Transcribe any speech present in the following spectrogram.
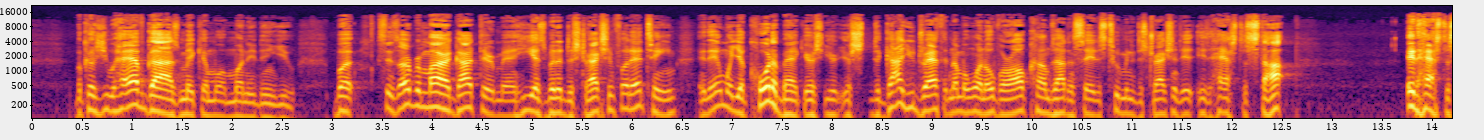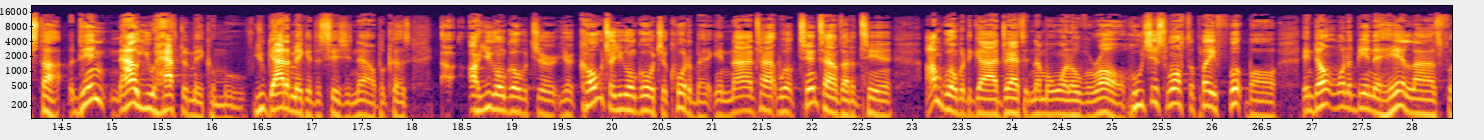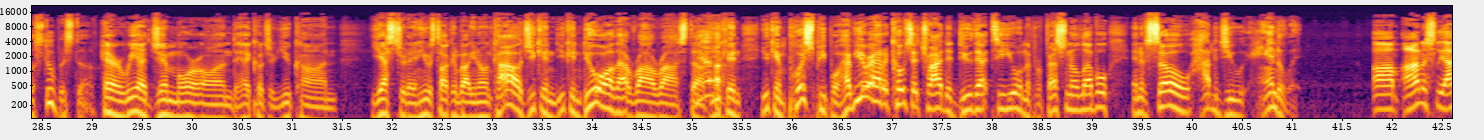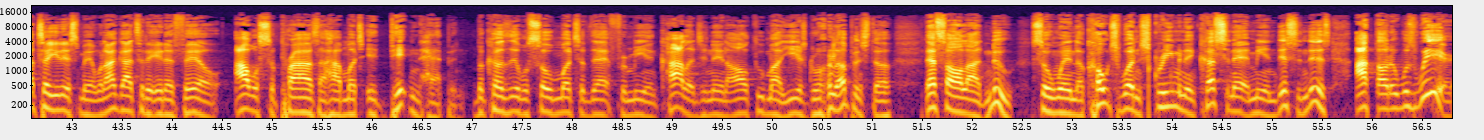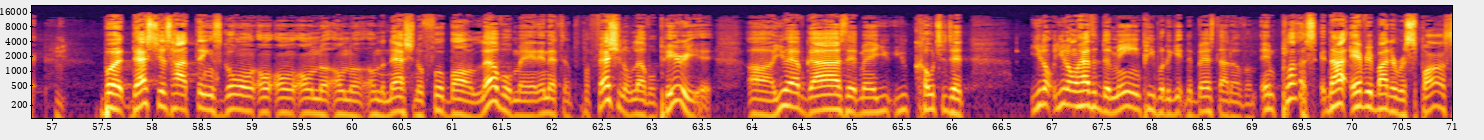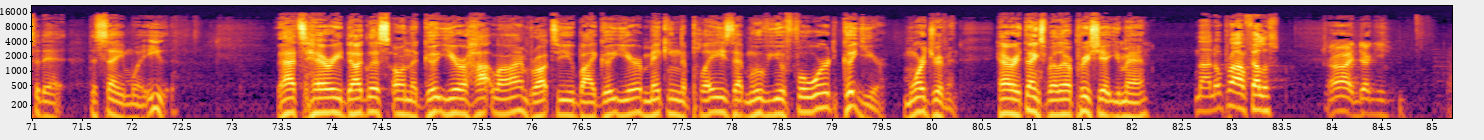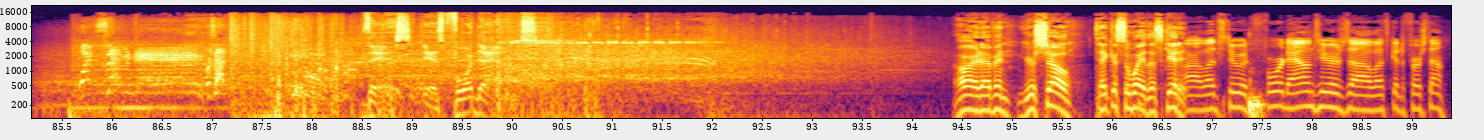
because you have guys making more money than you. But since Urban Meyer got there, man, he has been a distraction for that team. And then when your quarterback, your, your, your the guy you drafted number one overall, comes out and says there's too many distractions, it, it has to stop it has to stop. Then now you have to make a move. You got to make a decision now because uh, are you going to go with your, your coach or are you going to go with your quarterback? And nine times, well, ten times out of ten, I'm going with the guy drafted number one overall who just wants to play football and don't want to be in the headlines for stupid stuff. Harry, we had Jim Mora on, the head coach of UConn yesterday, and he was talking about you know in college you can you can do all that rah rah stuff. Yeah. You can you can push people. Have you ever had a coach that tried to do that to you on the professional level? And if so, how did you handle it? Um, honestly, I'll tell you this, man. When I got to the NFL, I was surprised at how much it didn't happen because it was so much of that for me in college. And then all through my years growing up and stuff, that's all I knew. So when a coach wasn't screaming and cussing at me and this and this, I thought it was weird. But that's just how things go on, on, on, the, on, the, on the national football level, man, and at the professional level, period. Uh, you have guys that, man, you, you coaches that you don't, you don't have to demean people to get the best out of them. And plus, not everybody responds to that the same way either. That's Harry Douglas on the Goodyear Hotline, brought to you by Goodyear, making the plays that move you forward. Goodyear, more driven. Harry, thanks, brother. Appreciate you, man. Nah, no problem, fellas. All right, Dougie. 170! What's up? This is Four Downs. All right, Evan, your show. Take us away. Let's get it. All right, let's do it. Four downs. Here's uh, let's get the first down.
